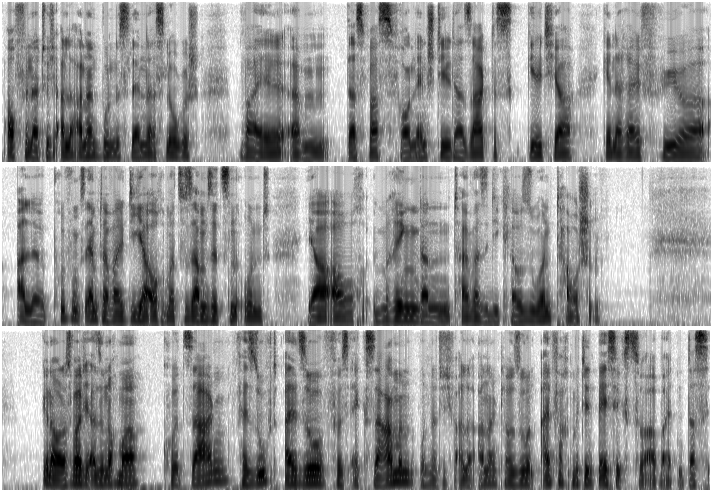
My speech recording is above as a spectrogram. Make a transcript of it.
auch für natürlich alle anderen Bundesländer, ist logisch, weil ähm, das, was Frau Nennstiel da sagt, das gilt ja generell für alle Prüfungsämter, weil die ja auch immer zusammensitzen und ja auch im Ring dann teilweise die Klausuren tauschen. Genau, das wollte ich also nochmal kurz sagen. Versucht also fürs Examen und natürlich für alle anderen Klausuren einfach mit den Basics zu arbeiten. Das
